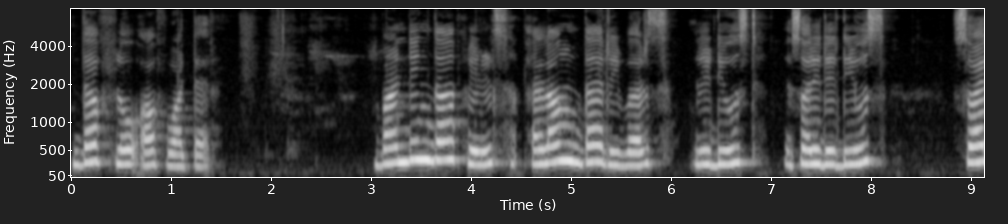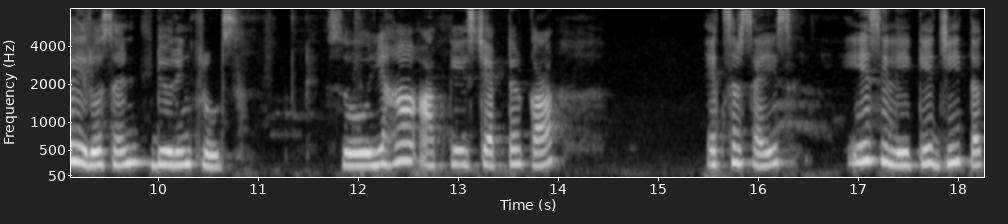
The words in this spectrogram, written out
the flow of water. Bonding the fields along the rivers reduced sorry reduce soil erosion during floods. So so, यहाँ आपके इस चैप्टर का एक्सरसाइज ए से लेके जी तक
